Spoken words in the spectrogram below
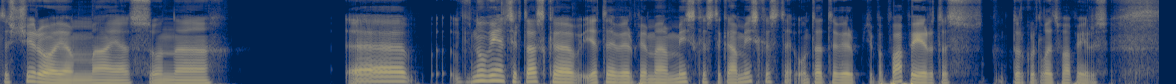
šķirojam mājās, un. Uh, uh, nu, viens ir tas, ka, ja tev ir, piemēram, miskaste kā miskaste, un tad tev ir ģipa, papīra, tas tur, kur liec papīrus uh,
